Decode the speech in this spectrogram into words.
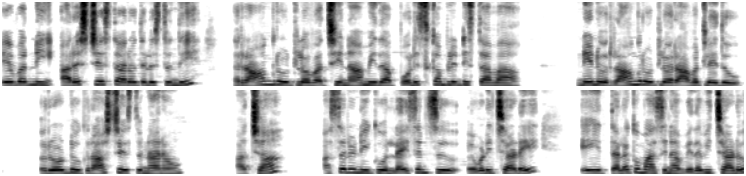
ఎవరిని అరెస్ట్ చేస్తారో తెలుస్తుంది. రాంగ్ రూట్లో వచ్చి నా మీద పోలీస్ కంప్లైంట్ ఇస్తావా? నేను రాంగ్ రూట్లో రావట్లేదు. రోడ్డు క్రాస్ చేస్తున్నాను. అచ్చా! అసలు నీకు లైసెన్స్ ఎవడిచ్చాడే? ఏ తలకు మాసిన విధవిచ్చాడు?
